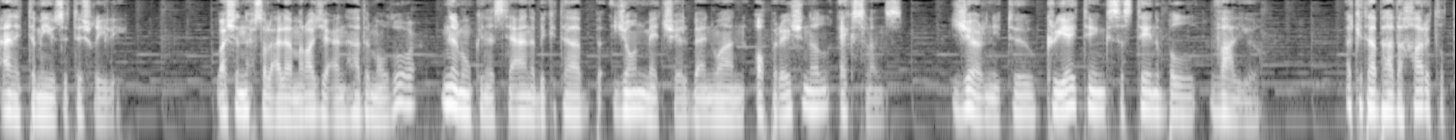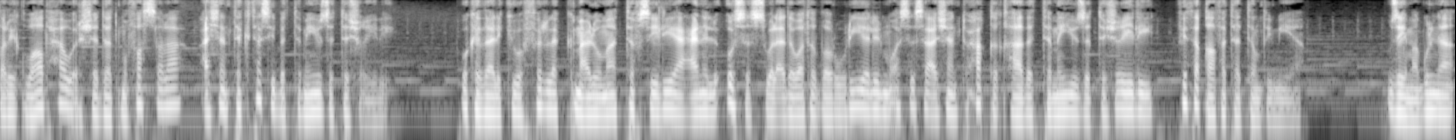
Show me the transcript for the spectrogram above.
عن التميز التشغيلي. وعشان نحصل على مراجع عن هذا الموضوع من الممكن الاستعانة بكتاب جون ميتشل بعنوان Operational Excellence Journey to Creating Sustainable Value. الكتاب هذا خارطة طريق واضحة وإرشادات مفصلة عشان تكتسب التميز التشغيلي. وكذلك يوفر لك معلومات تفصيلية عن الأسس والأدوات الضرورية للمؤسسة عشان تحقق هذا التميز التشغيلي في ثقافتها التنظيمية. وزي ما قلنا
